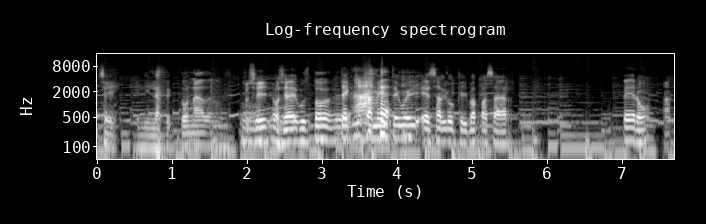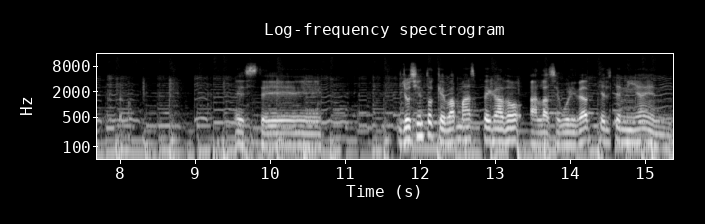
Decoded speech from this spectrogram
Sí. Que ni le afectó nada. ¿no? Pues sí, o sea, Me gustó. eh. Técnicamente, güey, es algo que iba a pasar. Pero. Ah, perdón. Este. Yo siento que va más pegado a la seguridad que él tenía en.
